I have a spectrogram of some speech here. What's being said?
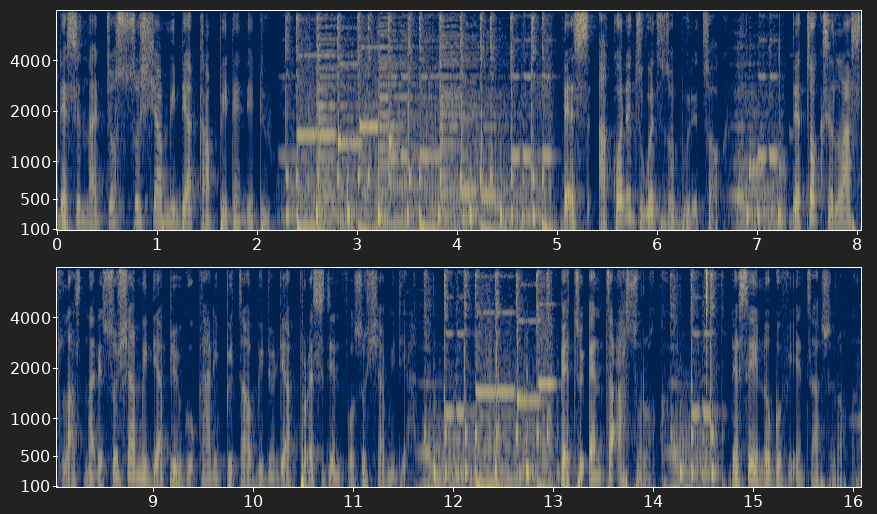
Dem say na just social media campaign dem dey do. There's, according to wetin some people dey talk dem talk say last last na the social media people go carry peter obi do their president for social media. But to enter aso rock dem say e no go fit enter aso rock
